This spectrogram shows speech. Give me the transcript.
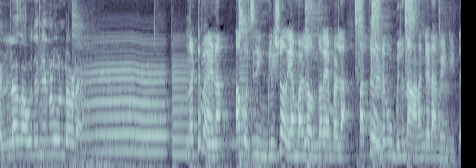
എല്ലാ സൗജന്യങ്ങളും ഉണ്ട് അവിടെ. എന്നിട്ട് വേണം. ആ കൊച്ചിന് ഇംഗ്ലീഷും അറിയാൻ പാടില്ല ഒന്നും അറിയാൻ പാടില്ല. പത്ത് പേരുടെ മുമ്പിൽ നാണം കെടാൻ വേണ്ടിട്ട്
